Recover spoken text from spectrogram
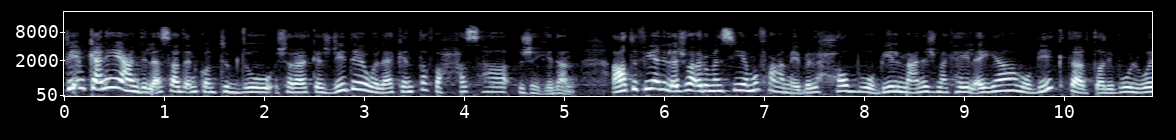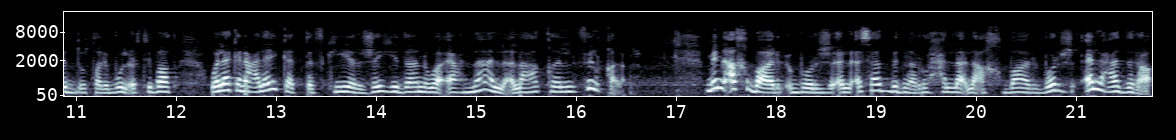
في إمكانية عند الأسد أنكم تبدوا شراكة جديدة ولكن تفحصها جيدا. عاطفيا الأجواء الرومانسية مفعمة بالحب وبيلمع نجمك هي الأيام وبيكتر طالبو الود وطالبو الارتباط ولكن عليك التفكير جيدا وإعمال العقل في القرار. من أخبار برج الأسد بدنا نروح هلأ لأخبار برج العذراء.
